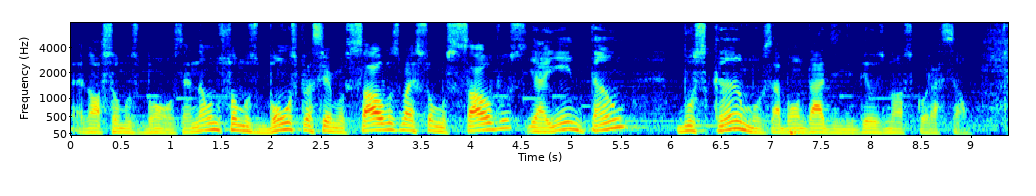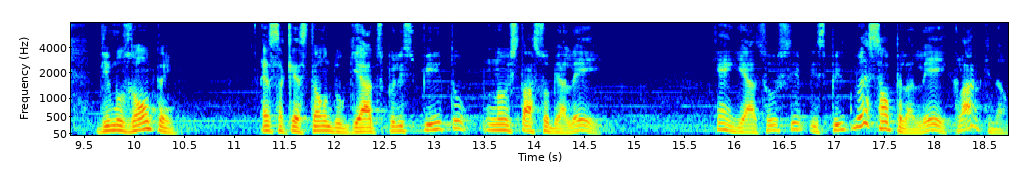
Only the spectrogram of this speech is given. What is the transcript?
eh, nós somos bons. Né? Não somos bons para sermos salvos, mas somos salvos e aí então buscamos a bondade de Deus no nosso coração. Vimos ontem essa questão do guiados pelo Espírito não está sob a lei. Quem é guiado pelo Espírito não é salvo pela lei, claro que não.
